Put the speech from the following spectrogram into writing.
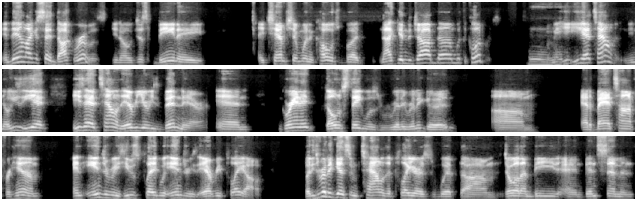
And then, like I said, Doc Rivers, you know, just being a a championship winning coach, but not getting the job done with the Clippers. Mm-hmm. I mean, he, he had talent. You know, he's he had he's had talent every year he's been there. And granted, Golden State was really really good. Um, at a bad time for him, and injuries. He was plagued with injuries every playoff. But he's really getting some talented players with um, Joel Embiid and Ben Simmons,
